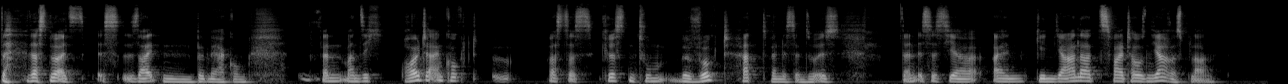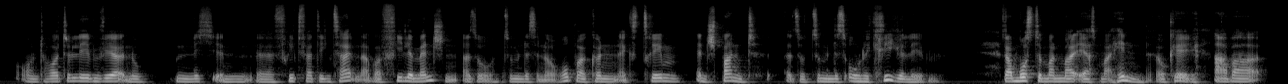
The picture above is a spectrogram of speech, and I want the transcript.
das nur als Seitenbemerkung. Wenn man sich heute anguckt, was das Christentum bewirkt hat, wenn es denn so ist, dann ist es ja ein genialer 2000-Jahresplan. Und heute leben wir nur nicht in äh, friedfertigen Zeiten, aber viele Menschen, also zumindest in Europa, können extrem entspannt, also zumindest ohne Kriege leben. Da musste man mal erstmal hin, okay. Aber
